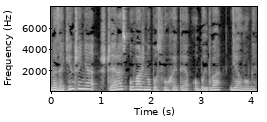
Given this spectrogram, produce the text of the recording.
На закінчення ще раз уважно послухайте обидва діалоги.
